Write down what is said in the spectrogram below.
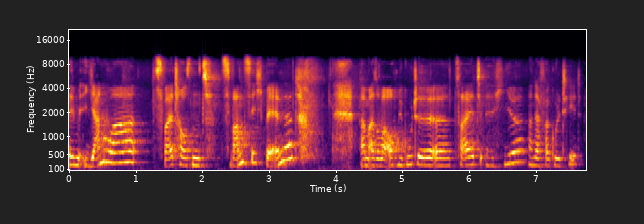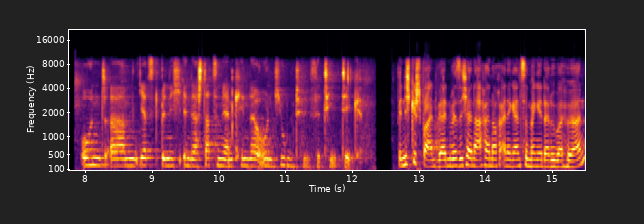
im Januar 2020 beendet. Ähm, also war auch eine gute äh, Zeit äh, hier an der Fakultät. Und ähm, jetzt bin ich in der stationären Kinder- und Jugendhilfe tätig. Bin ich gespannt, werden wir sicher nachher noch eine ganze Menge darüber hören.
